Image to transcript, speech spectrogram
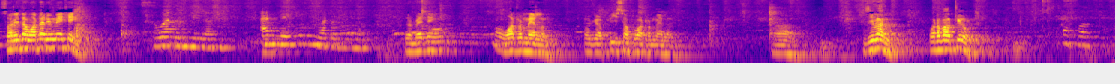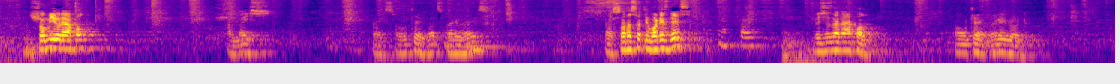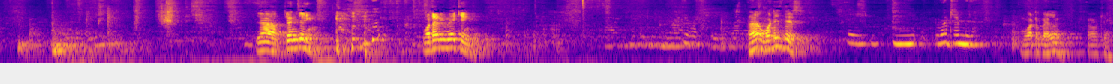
Sarita, what are you making? Watermelon. I'm making watermelon. You're making watermelon. Okay, a piece of watermelon. Ah. Jivan, what about you? Apple. Show me your apple. Ah, nice. Nice. Okay, that's very nice. Uh, Saraswati, what is this? Apple. This is an apple. Okay, very good. Yeah, Tianjing. what are you making? Huh? What is this? Watermelon. Watermelon. Okay.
